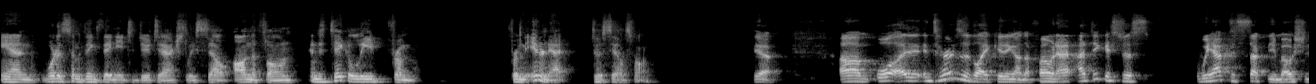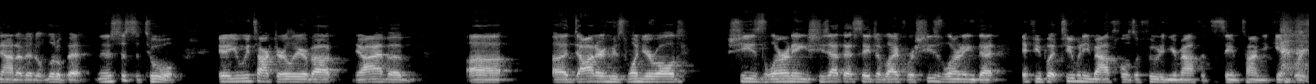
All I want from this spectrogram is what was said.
And what are some things they need to do to actually sell on the phone and to take a lead from from the internet to a sales phone? Yeah. Um, well, in terms of like getting on the phone, I, I, think it's just we have to suck the emotion out of it a little bit. And it's just a tool. You know, we talked earlier about you know I have a uh, a daughter who's one year old she's learning she's at that stage of life where she's learning that if you put too many mouthfuls of food in your mouth at the same time you can't breathe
